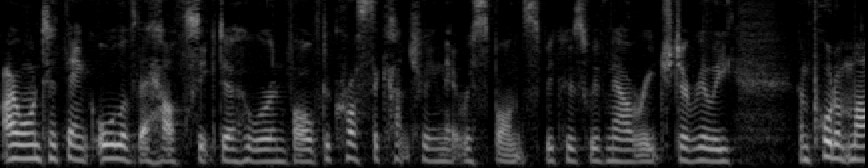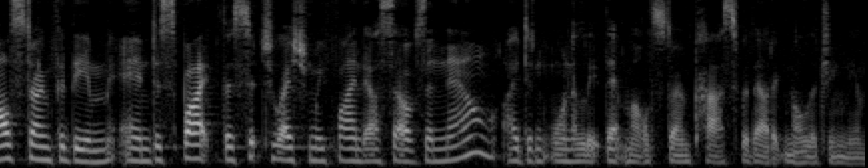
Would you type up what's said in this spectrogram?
I want to thank all of the health sector who were involved across the country in that response because we've now reached a really important milestone for them. And despite the situation we find ourselves in now, I didn't want to let that milestone pass without acknowledging them.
